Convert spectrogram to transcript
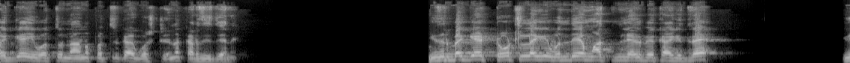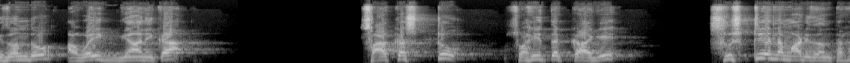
ಬಗ್ಗೆ ಇವತ್ತು ನಾನು ಪತ್ರಿಕಾಗೋಷ್ಠಿಯನ್ನು ಕರೆದಿದ್ದೇನೆ. ಇದ್ರ ಬಗ್ಗೆ ಟೋಟಲ್ ಆಗಿ ಒಂದೇ ಮಾತಿನಲ್ಲಿ ಹೇಳಬೇಕಾಗಿದ್ರೆ, ಇದೊಂದು ಅವೈಜ್ಞಾನಿಕ, ಸಾಕಷ್ಟು ಸ್ವಹಿತಕ್ಕಾಗಿ ಸೃಷ್ಟಿಯನ್ನು ಮಾಡಿದಂತಹ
